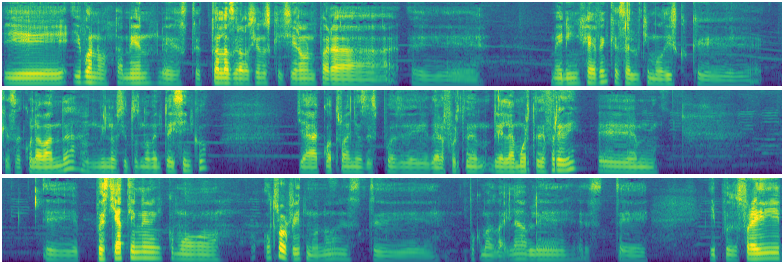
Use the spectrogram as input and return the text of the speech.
y, y bueno, también este, todas las grabaciones que hicieron para eh, Made in Heaven, que es el último disco que, que sacó la banda en 1995, ya cuatro años después de, de la, fuerte- de la muerte de Freddy. em, eh, pues ya tienen como otro ritmo, ¿no? Este, un poco más bailable, este, y pues Freddy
